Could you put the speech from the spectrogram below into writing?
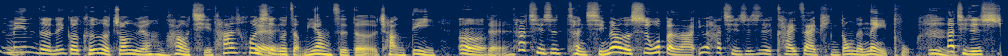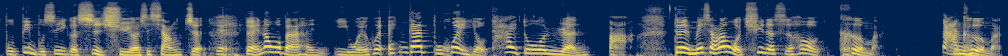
那边的那个可可庄园很好奇，它会是个怎么样子的场地？嗯，对，它其实很奇妙的是，我本来因为它其实是开在屏东的内埔，嗯，那其实是不并不是一个市区，而是乡镇。对对，那我本来很以为会，哎，应该不会有太多人吧？对，没想到我去的时候客满。大客满，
